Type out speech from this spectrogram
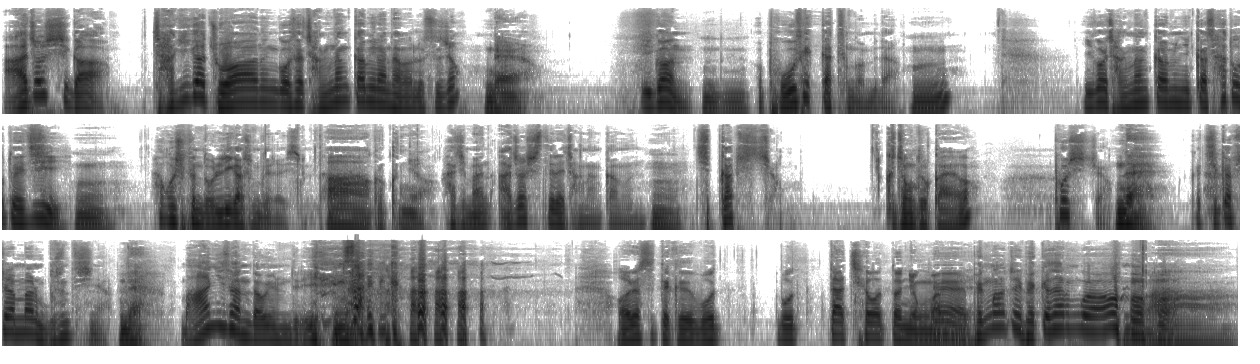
아저씨가 자기가 좋아하는 것에 장난감이라는 단어를 쓰죠? 네. 이건 음. 보색 같은 겁니다. 음. 이거 장난감이니까 사도 되지 음. 하고 싶은 논리가 숨겨져 있습니다. 아, 그렇군요. 하지만 아저씨들의 장난감은 음. 집값이죠. 그 정도일까요? 보시죠. 네. 그 집값이란 말은 무슨 뜻이냐? 네. 많이 산다고 이놈들이 음. 싸니까. 어렸을 때 그 못, 못다 채웠던 욕망. 네, 100만 원짜리 100개 사는 거야. 아.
